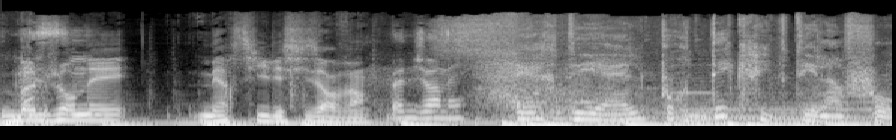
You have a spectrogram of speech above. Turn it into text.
Bonne Merci. journée. Merci, il est 6h20. Bonne journée. RTL pour décrypter l'info.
